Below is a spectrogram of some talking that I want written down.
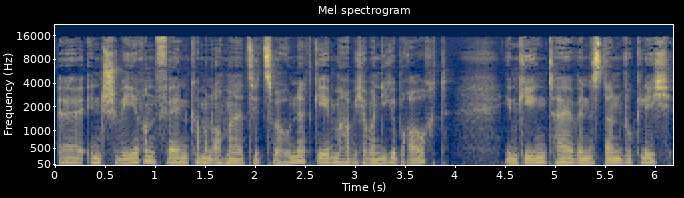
Äh, in schweren Fällen kann man auch mal eine C200 geben, habe ich aber nie gebraucht. Im Gegenteil, wenn es dann wirklich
